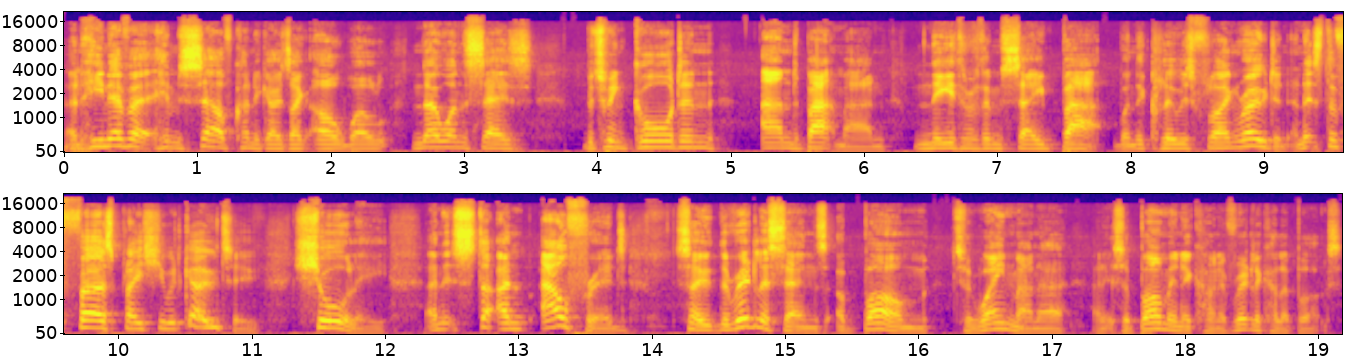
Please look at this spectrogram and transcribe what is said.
And he never himself kind of goes like, oh well, no one says between Gordon and Batman, neither of them say bat when the clue is flying rodent, and it's the first place you would go to, surely. And it's stu- and Alfred. So the Riddler sends a bomb to Wayne Manor, and it's a bomb in a kind of Riddler colour box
